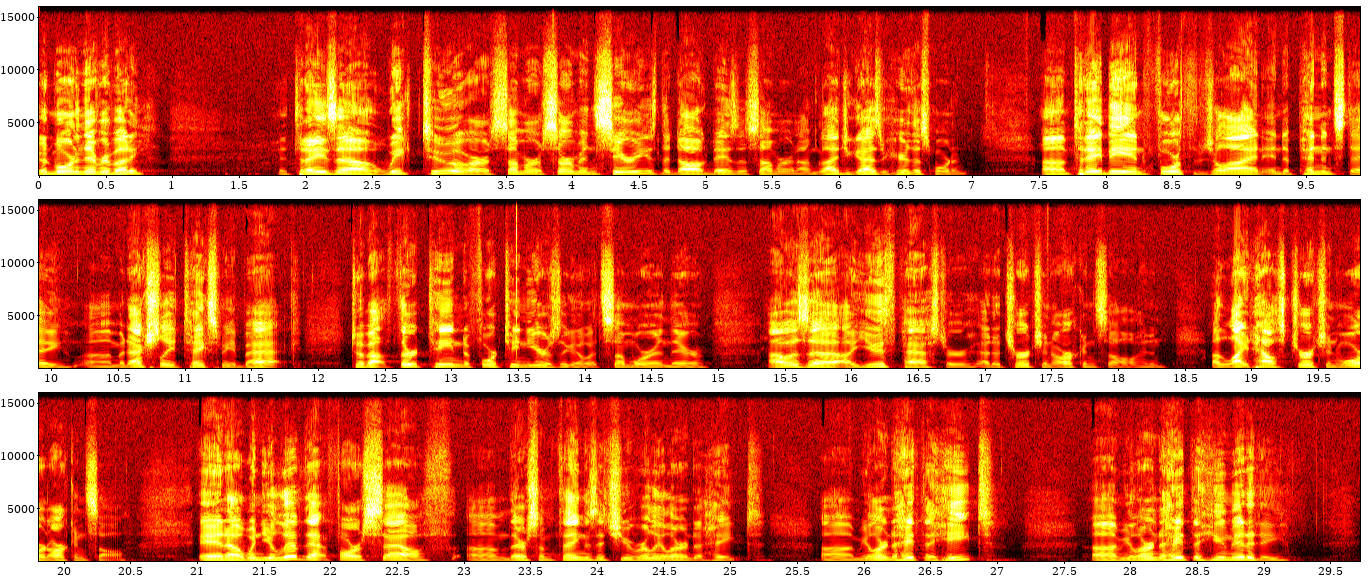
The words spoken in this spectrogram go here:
good morning, everybody. Today's uh, week two of our summer sermon series, The Dog Days of Summer, and I'm glad you guys are here this morning. Um, today being 4th of July and Independence Day, um, it actually takes me back to about 13 to 14 years ago. It's somewhere in there. I was a, a youth pastor at a church in Arkansas, and a lighthouse church in Warren, Arkansas. And uh, when you live that far south, um, there's some things that you really learn to hate. Um, you learn to hate the heat, um, you learn to hate the humidity,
